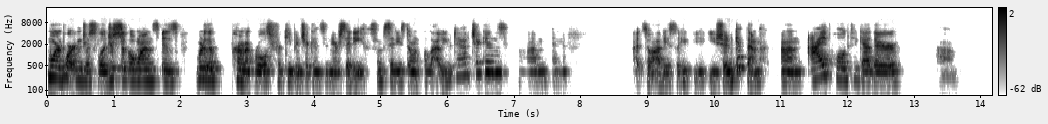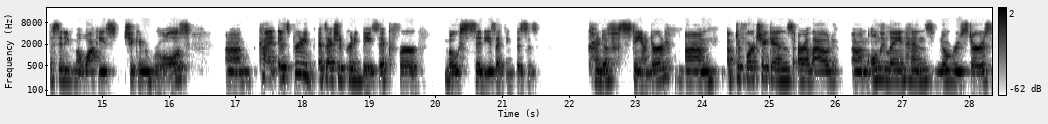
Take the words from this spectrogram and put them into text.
more important, just logistical ones is what are the permit rules for keeping chickens in your city? Some cities don't allow you to have chickens. Um, and so obviously you, you, shouldn't get them. Um, I pulled together um, the city of Milwaukee's chicken rules. Um, kind, it's pretty, it's actually pretty basic for most cities. I think this is kind of standard. Um, up to four chickens are allowed, um, only laying hens, no roosters.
